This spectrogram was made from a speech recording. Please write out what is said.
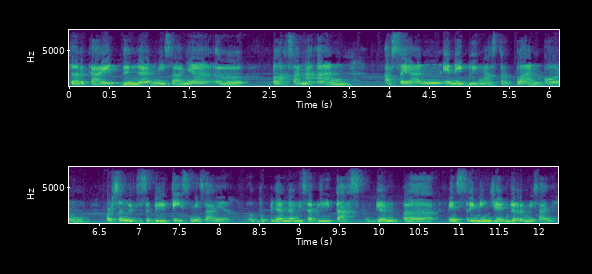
terkait dengan misalnya uh, pelaksanaan ASEAN Enabling Master Plan on Person with Disabilities misalnya untuk penyandang disabilitas kemudian uh, mainstreaming gender misalnya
